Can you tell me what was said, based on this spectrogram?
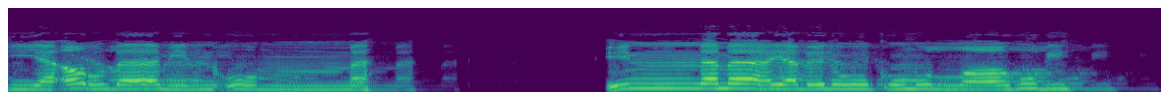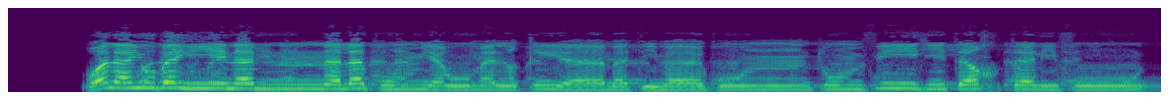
هي أربى من أمة إنما يبلوكم الله به وليبينن لكم يوم القيامة ما كنتم فيه تختلفون.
